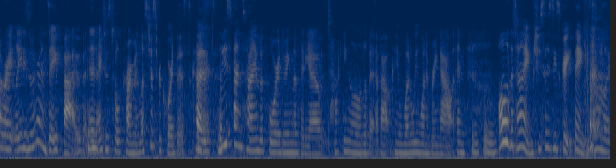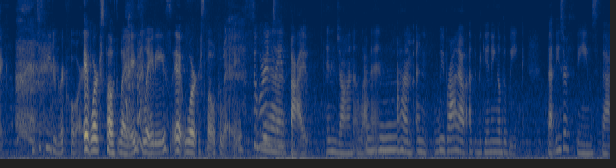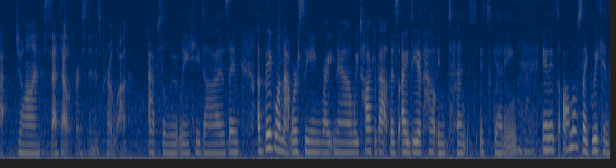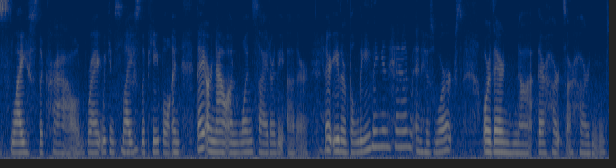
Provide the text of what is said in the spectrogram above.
All right, ladies, we're on day five, and I just told Carmen, let's just record this because we spend time before doing the video talking a little bit about, okay, what do we want to bring out? And Mm-hmm. all of the time, she says these great things. And I'm like, I just need to record. It works both ways, ladies. It works both ways. so we're in Yeah. Mm-hmm. day five in John 11. Um, and we brought out at the beginning of the week that these are themes that John sets out first in his prologue. Absolutely, he does. And a big one that we're seeing right now, we talked about this idea of how intense it's getting. And it's almost like we can slice the crowd, right? We can slice the people, and they are now on one side or the other. Yeah. They're either believing in him and his works, or they're not. Their hearts are hardened.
